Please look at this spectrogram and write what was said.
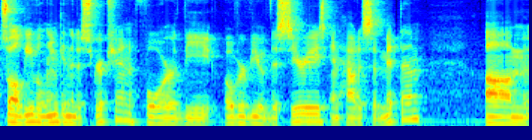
So I'll leave a link in the description for the overview of this series and how to submit them. Um,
